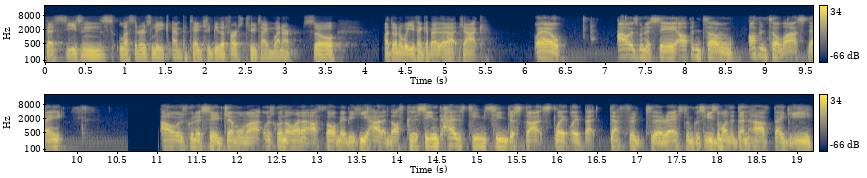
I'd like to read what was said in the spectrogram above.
this season's Listeners League and potentially be the first two time winner. So I don't know what you think about that, Jack. Well, I was going to say up until up until last night, I was going to say Jim O'Mac was going to win it. I thought maybe he had enough because it seemed his team seemed just that slightly bit different to the rest of them because he's the one that didn't have Big E,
